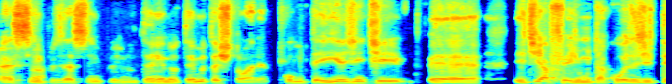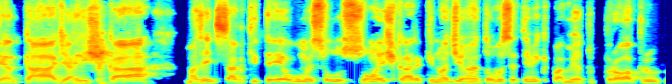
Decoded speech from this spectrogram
É simples, é simples, não tem, não tem muita história. Como TI, a gente, é, a gente já fez muita coisa de tentar, de arriscar, mas a gente sabe que tem algumas soluções, cara, que não adianta. Ou você tem um equipamento próprio,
